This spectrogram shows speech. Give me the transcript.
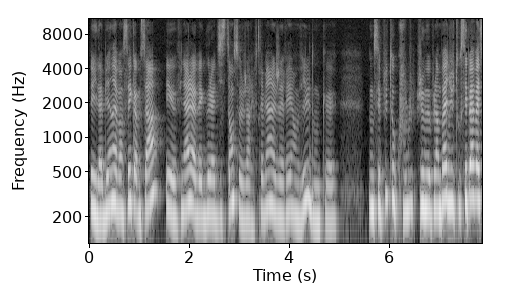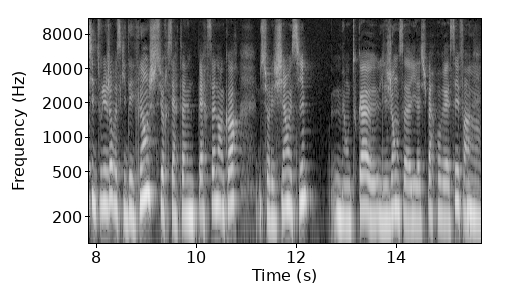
Et il a bien avancé comme ça. Et au final, avec de la distance, j'arrive très bien à gérer en ville. Donc donc c'est plutôt cool. Je me plains pas du tout. C'est pas facile tous les jours parce qu'il déclenche sur certaines personnes encore, sur les chiens aussi. Mais en tout cas, les gens, ça, il a super progressé. Enfin, mm.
